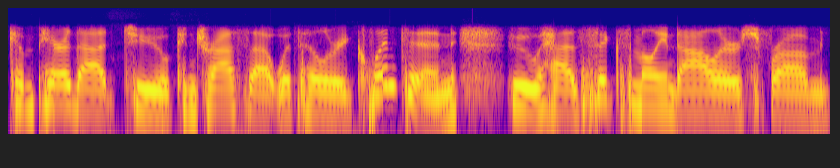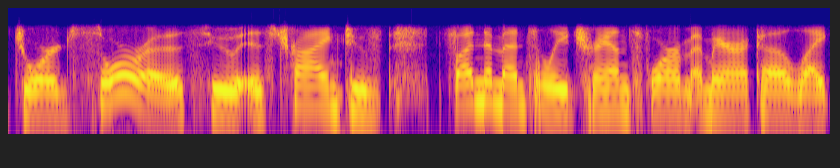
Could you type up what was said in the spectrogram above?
compare that to contrast that with Hillary Clinton, who has six million dollars from George Soros, who is trying to fundamentally transform America like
